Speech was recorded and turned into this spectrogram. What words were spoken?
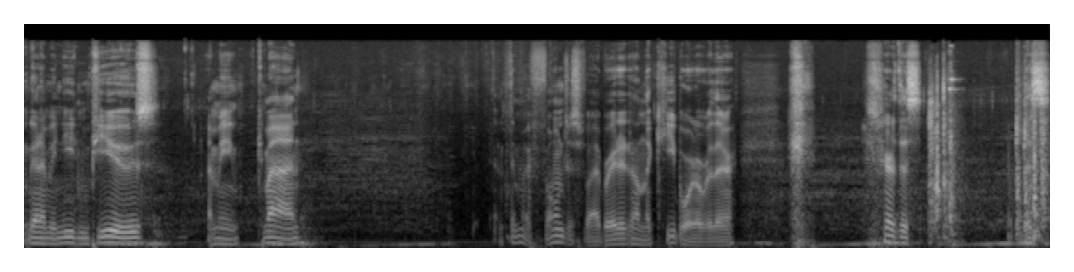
I'm gonna be needing pews. I mean, come on. I think my phone just vibrated on the keyboard over there. heard this this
